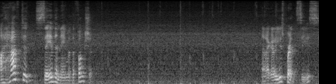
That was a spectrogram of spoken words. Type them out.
I have to say the name of the function. And I got to use parentheses.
